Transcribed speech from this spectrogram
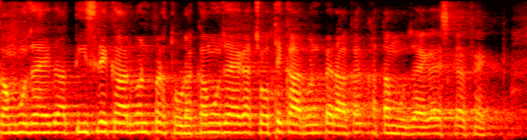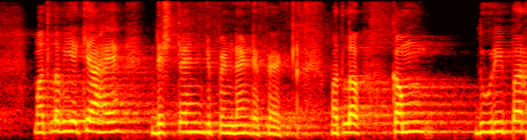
कम हो जाएगा। तीसरे कार्बन पर थोड़ा कम हो जाएगा। चौथे कार्बन पर आकर ख़त्म हो जाएगा इसका इफ़ेक्ट मतलब ये क्या है? डिस्टेंस डिपेंडेंट इफ़ेक्ट मतलब कम दूरी पर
